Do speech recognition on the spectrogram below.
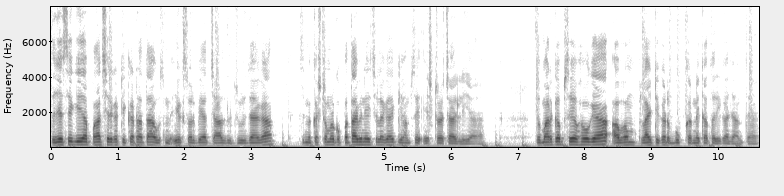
तो जैसे कि यह पाँच छः का टिकट आता है, उसमें एक सौ रुपया चार्ज जुड़ जाएगा। इसमें कस्टमर को पता भी नहीं चलेगा कि हमसे एक्स्ट्रा चार्ज लिया है। तो मार्कअप सेव हो गया, अब हम फ़्लाइट टिकट बुक करने का तरीका जानते हैं।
